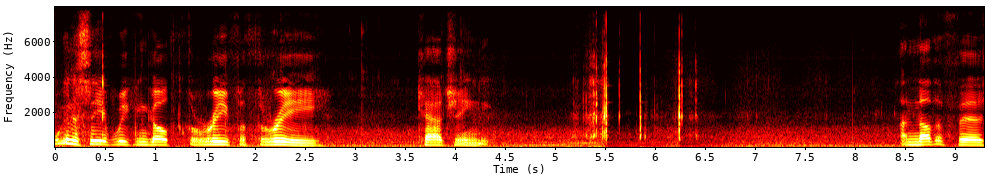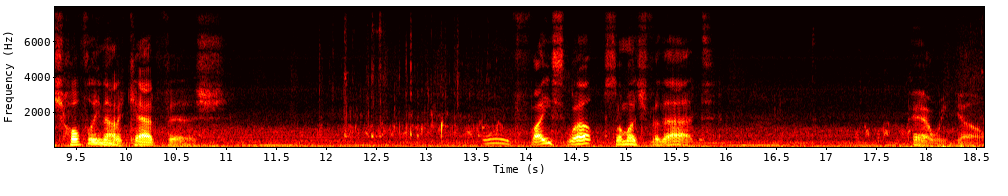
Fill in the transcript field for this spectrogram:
We're going to see if we can go three for three catching another fish, hopefully not a catfish. Feist. Well, so much for that. There we go.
